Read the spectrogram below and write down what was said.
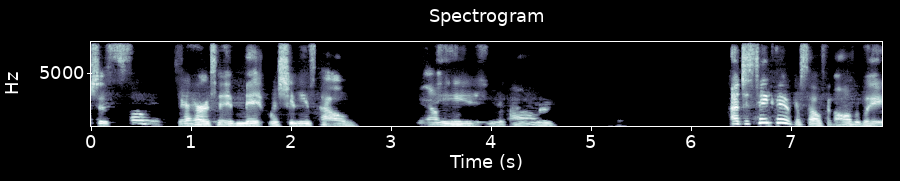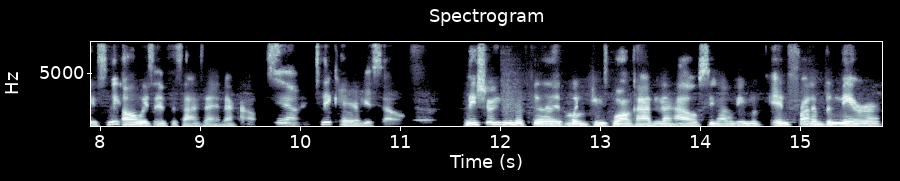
just for her to admit when she needs help. Yeah. And um, I just take care of yourself in all the ways. We always emphasize that in the house. Yeah. Take care of yourself. Make sure you look good when you walk out of the house. You know what I mean? Look in front of the mirror.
